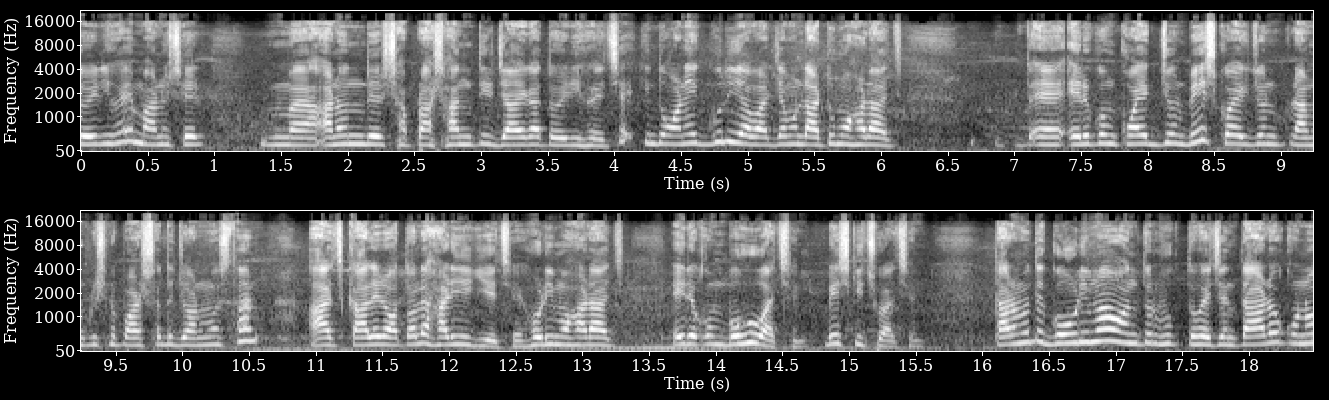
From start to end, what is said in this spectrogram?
তৈরি হয়ে মানুষের আনন্দের শান্তির জায়গা তৈরি হয়েছে। কিন্তু অনেকগুলি আবার, যেমন লাটু মহারাজ এরকম কয়েকজন, বেশ কয়েকজন রামকৃষ্ণ পার্শ্বদের জন্মস্থান। আজ কালের অতলে হারিয়ে গিয়েছে। হরি মহারাজ এইরকম বহু আছেন, বেশ কিছু আছেন। তার মধ্যে গৌরীমাও অন্তর্ভুক্ত হয়েছেন। তারও কোনো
